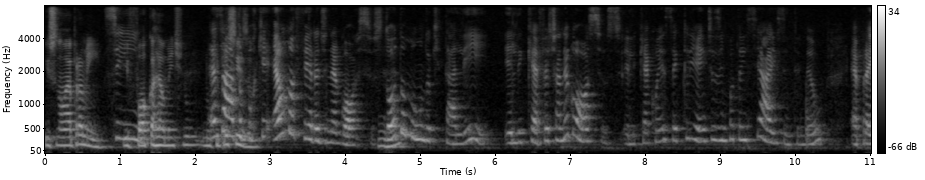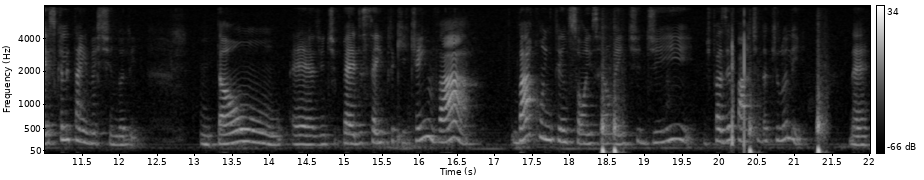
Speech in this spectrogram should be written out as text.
isso não é para mim. Sim. E foca realmente no, no que exato, precisa. porque é uma feira de negócios. Uhum. Todo mundo que tá ali, ele quer fechar negócios. Ele quer conhecer clientes em potenciais, entendeu? É para isso que ele está investindo ali. Então, é, a gente pede sempre que quem vá vá com intenções realmente de, de fazer parte daquilo ali. Né?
